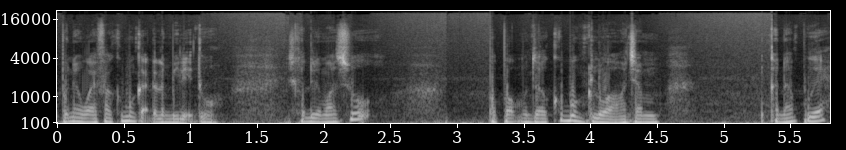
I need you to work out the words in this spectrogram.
Kemudian wife aku pun kat dalam bilik tu. Sekali dia masuk Bapak mentua aku pun keluar. Macam Kenapa eh?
